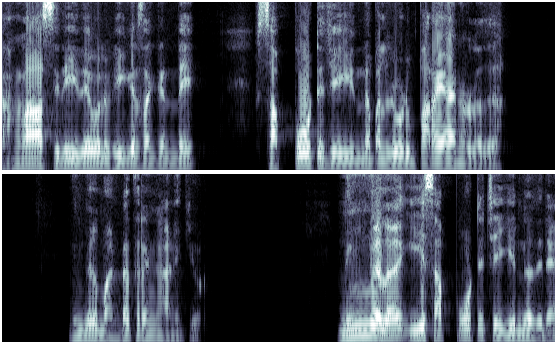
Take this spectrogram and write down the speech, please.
സഹാസിനെ ഇതേപോലെ ഭീകര സംഘടനയെ സപ്പോർട്ട് ചെയ്യുന്ന പലരോടും പറയാനുള്ളത് നിങ്ങൾ മണ്ടത്തരം കാണിക്കുക നിങ്ങൾ ഈ സപ്പോർട്ട് ചെയ്യുന്നതിന്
